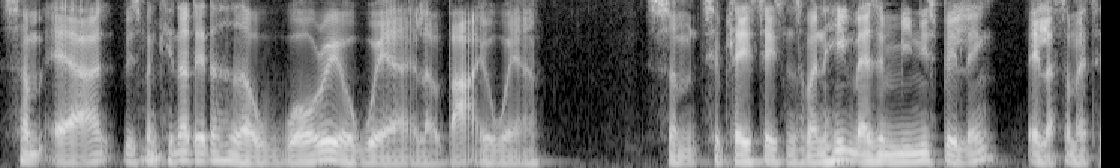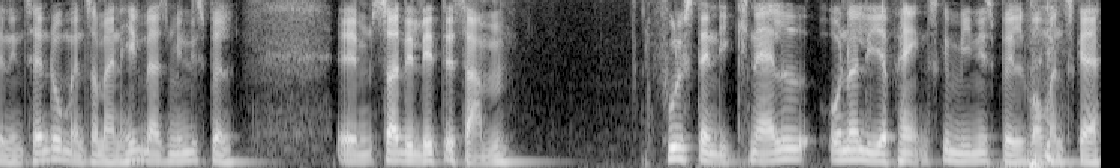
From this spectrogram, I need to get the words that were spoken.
som er, hvis man kender det, der hedder WarioWare, eller WarioWare, som til Playstation, som er en hel masse minispil, ikke? eller som er til Nintendo, men som er en hel masse minispil, øhm, så er det lidt det samme. Fuldstændig knaldet, underlige japanske minispil, hvor man skal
